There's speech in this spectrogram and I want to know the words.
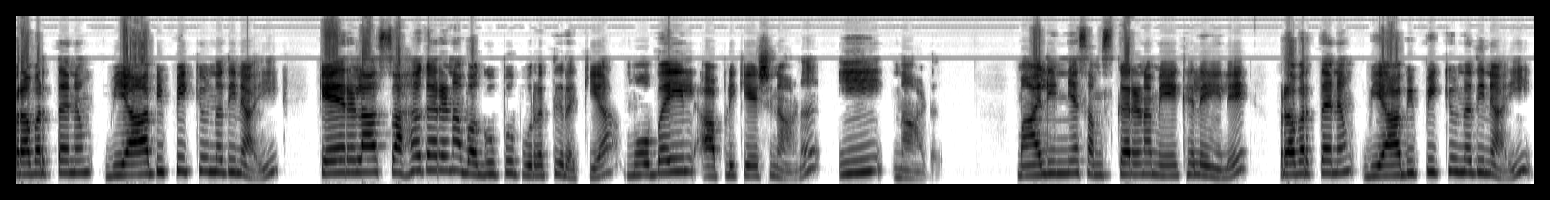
പ്രവർത്തനം വ്യാപിപ്പിക്കുന്നതിനായി കേരള സഹകരണ വകുപ്പ് പുറത്തിറക്കിയ മൊബൈൽ ആപ്ലിക്കേഷനാണ് ഈ നാട്. മാലിന്യ സംസ്കരണ മേഖലയിലെ പ്രവർത്തനം വ്യാപിപ്പിക്കുന്നതിനായി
